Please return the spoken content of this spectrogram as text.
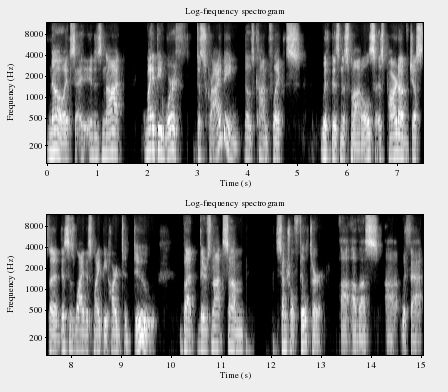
no, it's it is not, it might be worth describing those conflicts with business models as part of just the, this is why this might be hard to do, but there's not some central filter uh, of us uh, with that.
